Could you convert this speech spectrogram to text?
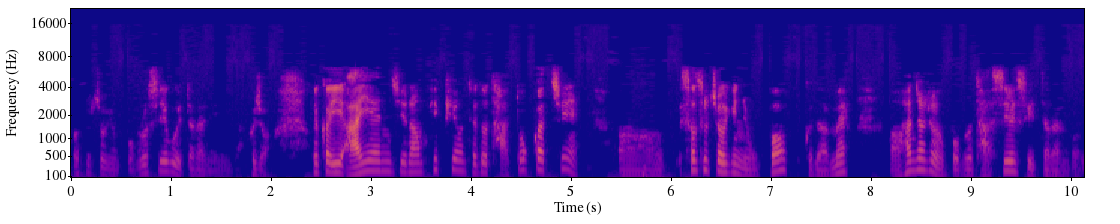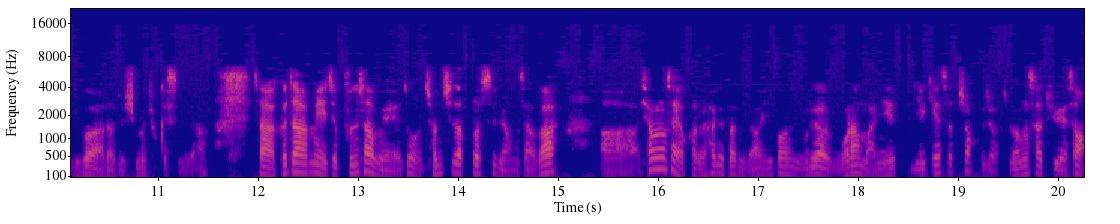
서술적 용법으로 쓰이고 있다는 얘기입니다. 그죠? 그러니까 이 ing랑 pp한테도 다 똑같이 어, 서술적인 용법, 그 다음에 어, 한정적 용법으로 다 쓰일 수 있다는 거. 이거 알아두시면 좋겠습니다. 자, 그 다음에 이제 분사 외에도 전치사 플러스 명사가 아, 형용사 역할을 하기도 합니다. 이건 우리가 워낙 많이 얘기했었죠. 그죠? 명사 뒤에서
